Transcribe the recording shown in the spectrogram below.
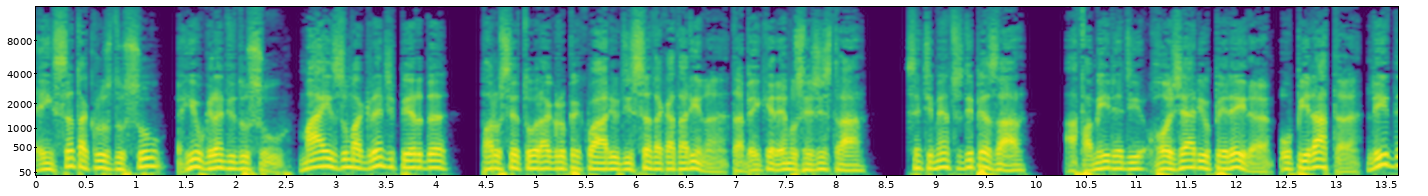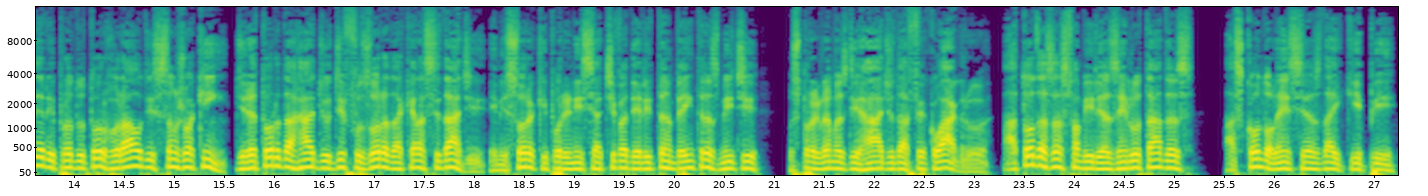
em Santa Cruz do Sul, Rio Grande do Sul. Mais uma grande perda para o setor agropecuário de Santa Catarina. Também queremos registrar sentimentos de pesar à família de Rogério Pereira, o Pirata, líder e produtor rural de São Joaquim, diretor da rádio difusora daquela cidade, emissora que por iniciativa dele também transmite os programas de rádio da FECOAGRO. A todas as famílias enlutadas, as condolências da equipe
